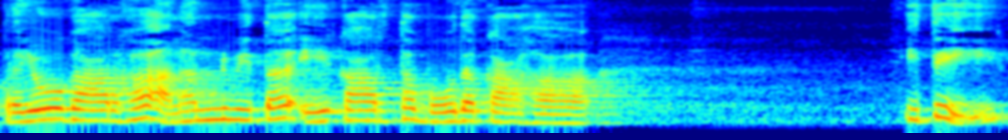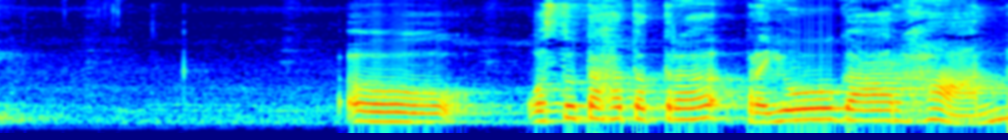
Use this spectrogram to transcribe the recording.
प्रयोगार्ह अनन्वित एकार्थबोधकाः इति वस्तुतः तत्र प्रयोगार्हान्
